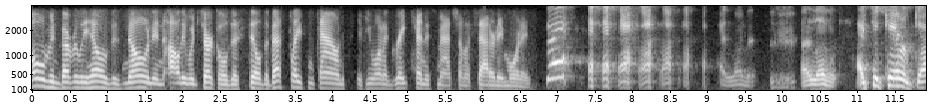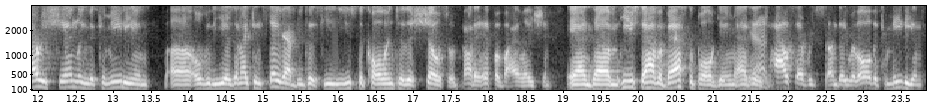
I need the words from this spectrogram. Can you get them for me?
home in Beverly Hills is known in Hollywood circles as still the best place in town if you want a great tennis match on a Saturday morning. I love it. I love it. I took care of Garry Shandling, the comedian, uh, over the years, and I can say that because he used to call into this show, so it's not a HIPAA violation. And um, he used to have a basketball game at his house every Sunday with all the comedians.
